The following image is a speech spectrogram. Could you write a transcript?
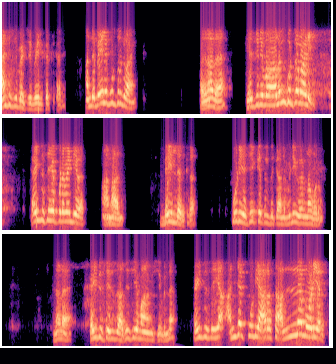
ஆன்டிசிபேட்டரி பெயில் கேட்டிருக்காரு. அந்த பெயிலை கொடுத்துருக்குறாங்க. அதனால கெஜ்ரிவாலும் குற்றவாளி. கைது செய்யப்பட வேண்டியவர். ஆனால் பெயில்ல இருக்கிறார். கூடிய சீக்கிரத்தில் இதுக்கான விடிவுகள்லாம் வரும். அதனால கைது செய்தது அதிசயமான விஷயம் இல்லை. கைது செய்ய அஞ்சக்கூடிய அரசு அல்ல மோடி அரசு.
